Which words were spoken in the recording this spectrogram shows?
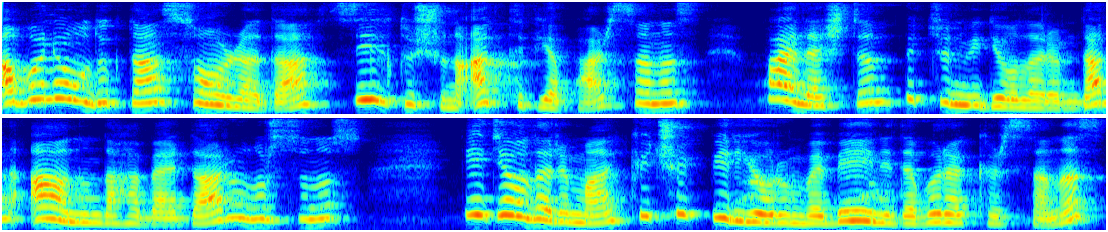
Abone olduktan sonra da zil tuşunu aktif yaparsanız paylaştığım bütün videolarımdan anında haberdar olursunuz. Videolarıma küçük bir yorum ve beğeni de bırakırsanız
